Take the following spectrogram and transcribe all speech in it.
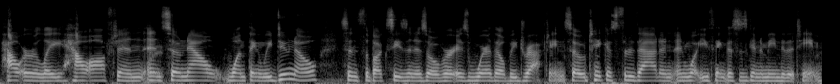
How early? How often? And so now, one thing we do know since the Buck season is over is where they'll be drafting. So take us through that and, and what you think this is going to mean to the team.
